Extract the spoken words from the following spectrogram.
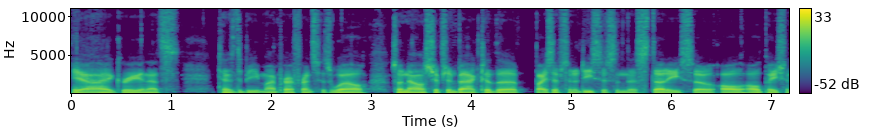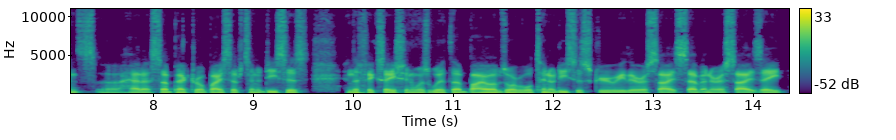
Yeah, I agree, and that's tends to be my preference as well. So now shifting back to the biceps tenodesis in this study. So all all patients uh, had a subpectoral biceps tenodesis, and the fixation was with a bioabsorbable tenodesis screw, either a size seven or a size eight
